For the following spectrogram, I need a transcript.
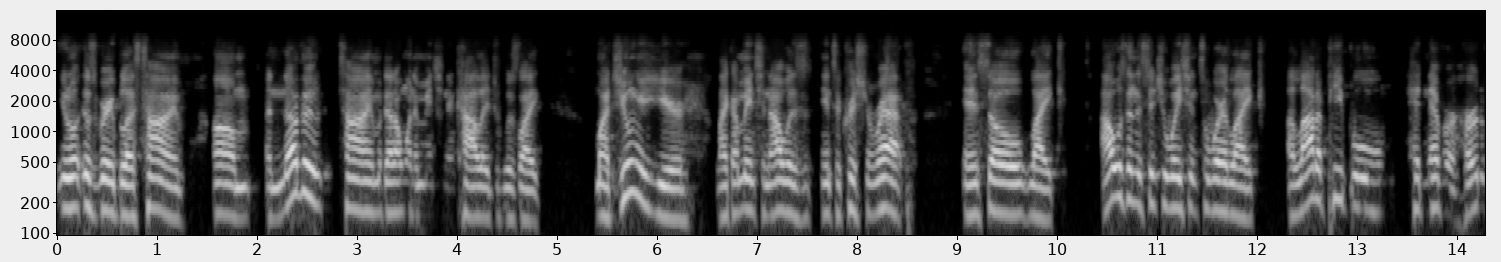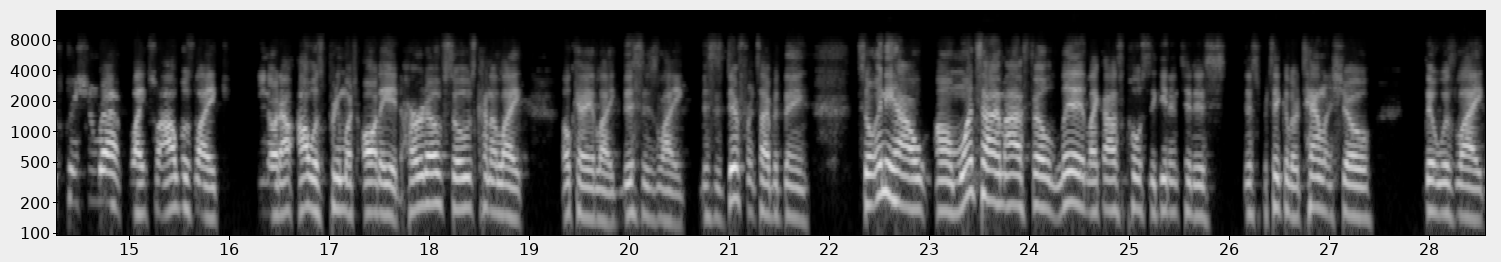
you know, it was a very blessed time. Um, another time that I want to mention in college was like my junior year. Like I mentioned, I was into Christian rap. And so like I was in a situation to where like a lot of people had never heard of Christian rap. Like, so I was like, you know, I was pretty much all they had heard of. So it was kind of like, okay, like this is like this is different type of thing. So anyhow, um, one time I felt led like I was supposed to get into this this particular talent show that was like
